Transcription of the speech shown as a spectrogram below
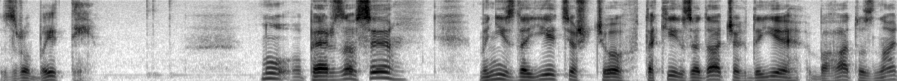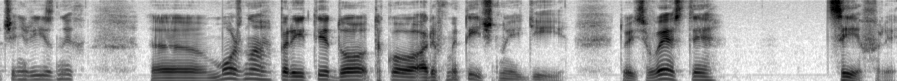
зробити? Ну, перш за все, мені здається, що в таких задачах, де є багато значень різних, е, можна перейти до такого арифметичної дії. Тобто ввести цифри.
